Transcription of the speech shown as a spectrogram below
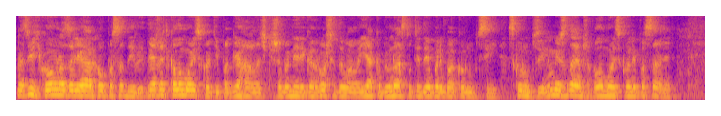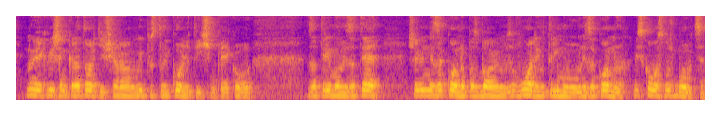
Назвіть, кого в нас з олігархів посадили. Держать Коломойського, типу, для галочки, щоб Америка гроші давала. Якоби у нас тут іде боротьба корупції, з корупцією. Ну ми ж знаємо, що Коломойського не посадять. Ну, як вішенка на торті, вчора випустили Колю Тищенка, якого затримали за те, що він незаконно позбавив волі, утримував незаконно військовослужбовця.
